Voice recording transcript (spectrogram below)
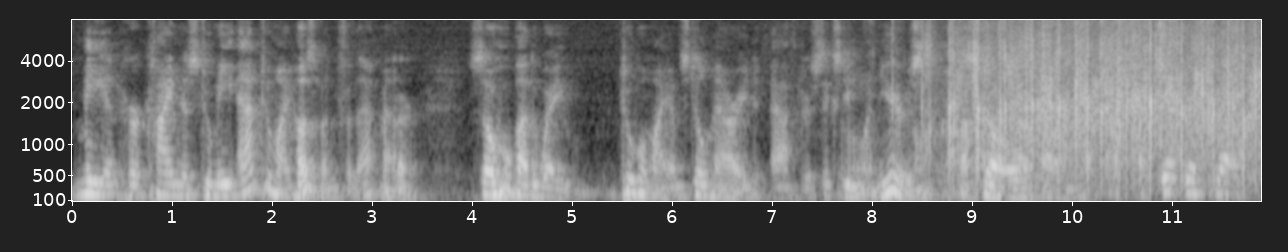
me and her kindness to me and to my husband for that matter. So, who, by the way, to whom I am still married after 61 years. So, um, it was, uh,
